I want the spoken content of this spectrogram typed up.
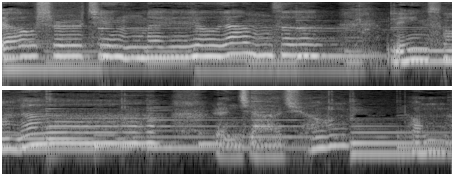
钥匙精美有样子，你锁了，人家就懂了。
